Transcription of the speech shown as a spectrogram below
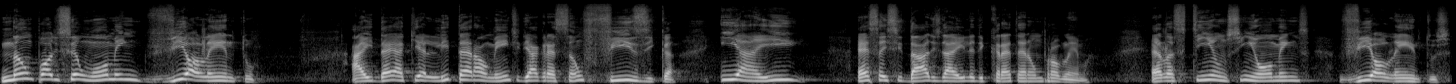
Não pode ser um homem violento. A ideia aqui é literalmente de agressão física. E aí, essas cidades da ilha de Creta eram um problema. Elas tinham sim homens violentos,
